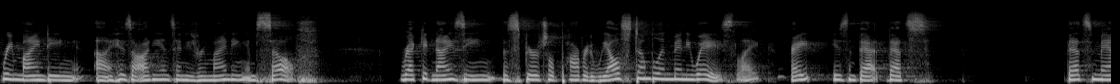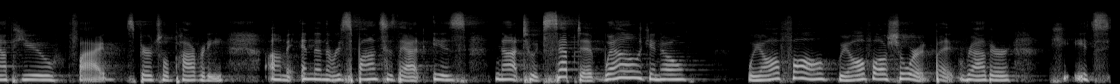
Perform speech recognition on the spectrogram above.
reminding uh, his audience and he's reminding himself, recognizing the spiritual poverty. We all stumble in many ways, like, right? Isn't that, that's That's Matthew 5, spiritual poverty. Um, and then the response to that is not to accept it. Well, you know, we all fall, we all fall short, but rather it's,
